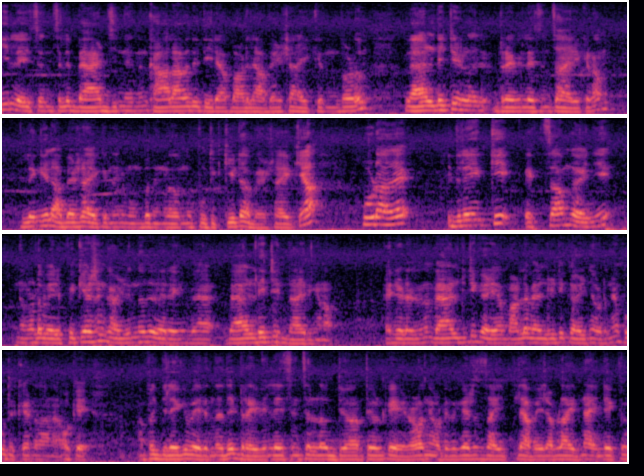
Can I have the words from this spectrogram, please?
ഈ ലൈസൻസിൽ ബാഡ്ജിന്റെ നിന്നും കാലാവധി തീരാൻ പാടില്ല. അപേക്ഷ അയക്കുമ്പോഴും വാലിഡിറ്റി ഉള്ള ഡ്രൈവിംഗ് ലൈസൻസ് ആയിരിക്കണം. ഇല്ലെങ്കിൽ അപേക്ഷ അയക്കുന്നതിന് മുമ്പ് നിങ്ങളതൊന്ന് പുതുക്കിയിട്ട് അപേക്ഷ അയക്കുക. കൂടാതെ ഇതിലേക്ക് എക്സാം കഴിഞ്ഞ് നമ്മുടെ വെരിഫിക്കേഷൻ കഴിയുന്നത് വരെ വാലിഡിറ്റി ഉണ്ടായിരിക്കണം. അതിന്റെ ഇടയിൽ നിന്ന് വാലിഡിറ്റി കഴിയാൻ പാടില്ല. വാലിഡിറ്റി കഴിഞ്ഞ ഉടനെ പുതുക്കേണ്ടതാണ്. ഓക്കെ അപ്പോൾ ഇതിലേക്ക് വരുന്നത് ഡ്രൈവിംഗ് ലൈസൻസ് ഉള്ള ഉദ്യോഗാർത്ഥികൾക്ക് ഏഴോളം നോട്ടിഫിക്കേഷൻ സൈറ്റിൽ അവൈലബിൾ ആയിട്ടുണ്ട് അതിന്റെയൊക്കെ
